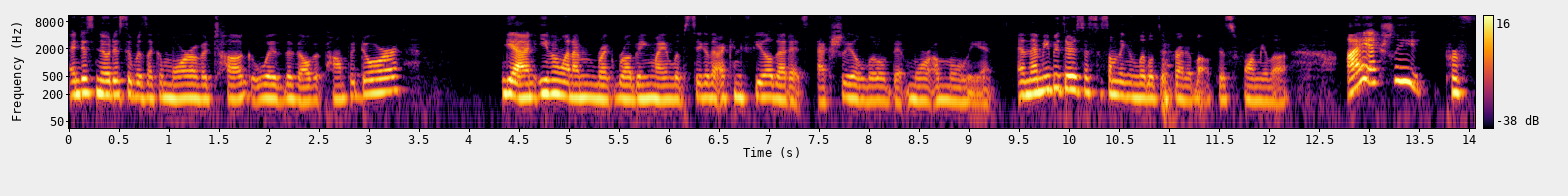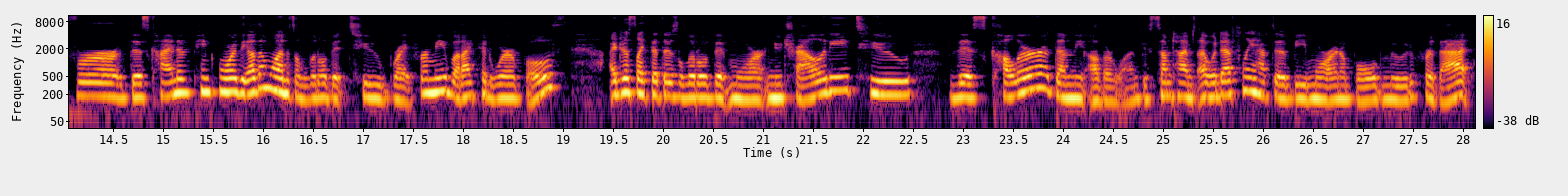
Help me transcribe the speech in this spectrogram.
I just noticed it was like a more of a tug with the Velvet Pompadour. Yeah, and even when I'm like rubbing my lips together, I can feel that it's actually a little bit more emollient. And then maybe there's just something a little different about this formula. I actually prefer this kind of pink more. The other one is a little bit too bright for me, but I could wear both. I just like that there's a little bit more neutrality to this color than the other one because sometimes I would definitely have to be more in a bold mood for that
